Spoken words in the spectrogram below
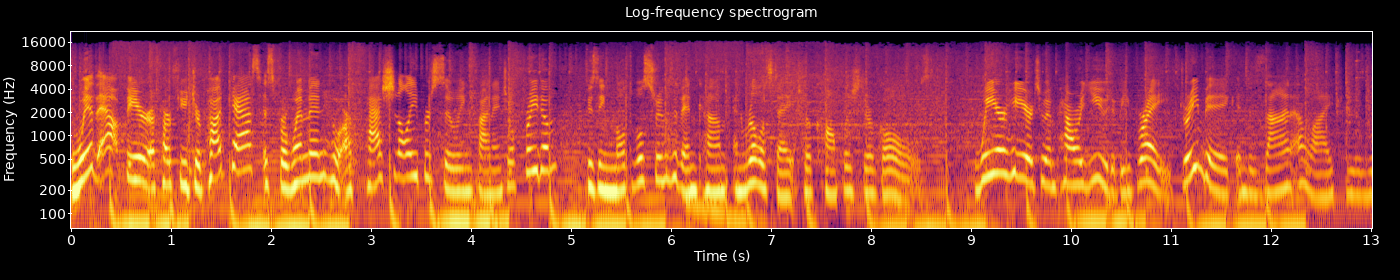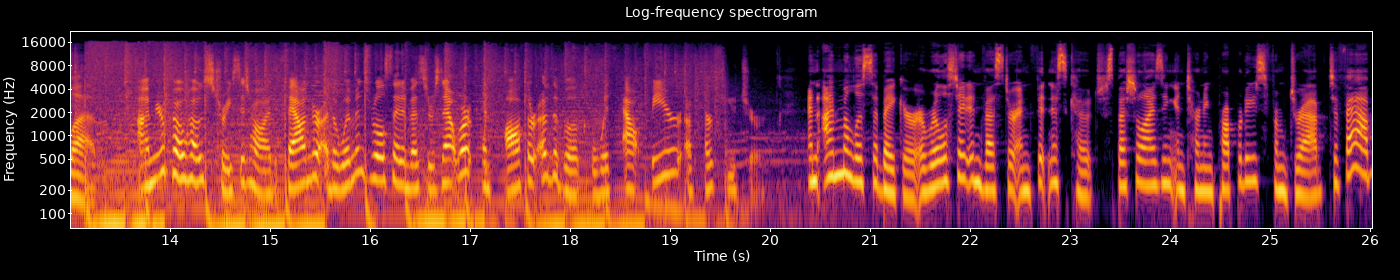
Without Fear of Her Future podcast is for women who are passionately pursuing financial freedom using multiple streams of income and real estate to accomplish their goals. We are here to empower you to be brave, dream big, and design a life you love. I'm your co host, Teresa Todd, founder of the Women's Real Estate Investors Network and author of the book Without Fear of Her Future. And I'm Melissa Baker, a real estate investor and fitness coach specializing in turning properties from drab to fab.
